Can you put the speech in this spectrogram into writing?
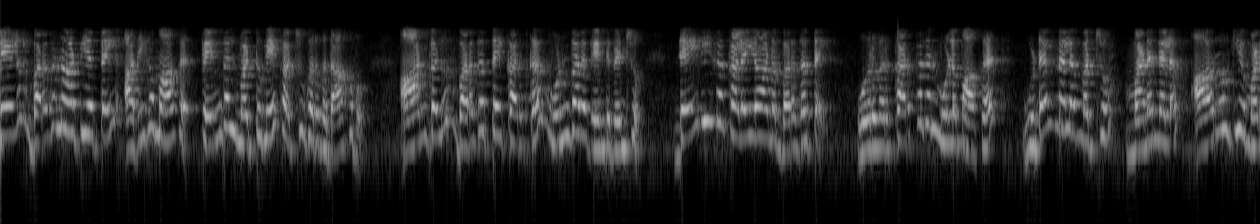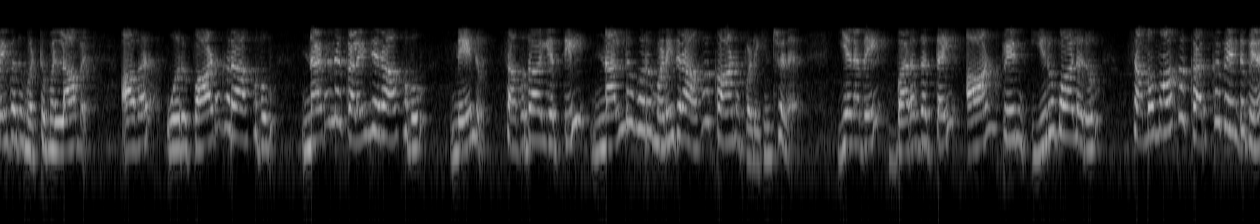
மேலும் பரதநாட்டியத்தை அதிகமாக பெண்கள் மட்டுமே கற்று வருவதாகவும் ஆண்களும் பரதத்தை கற்க முன்வர வேண்டும் என்றும் தெய்வீக கலையான பரதத்தை ஒருவர் கற்பதன் மூலமாக உடல் நலம் மற்றும் மனநலம் ஆரோக்கியம் அடைவது மட்டுமல்லாமல் அவர் ஒரு பாடகராகவும் நடன கலைஞராகவும் மேலும் சமுதாயத்தில் நல்ல ஒரு மனிதராக காணப்படுகின்றனர். எனவே பரதத்தை ஆண் பெண் இருபாலரும் சமமாக கற்க வேண்டும் என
